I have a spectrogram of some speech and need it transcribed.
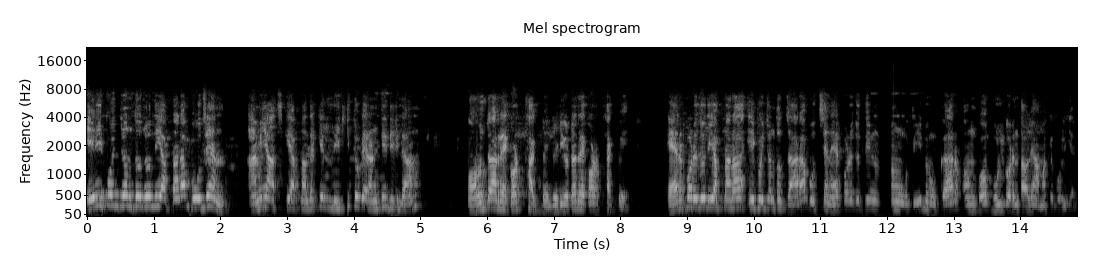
এই পর্যন্ত যদি আপনারা বোঝেন আমি আজকে আপনাদেরকে লিখিত গ্যারান্টি দিলাম কলটা রেকর্ড থাকবে ভিডিওটা রেকর্ড থাকবে। এরপরে যদি আপনারা এই পর্যন্ত যারা বুঝছেন, এরপরে যদি নদী নৌকার অঙ্ক ভুল করেন, তাহলে আমাকে বলিয়েন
